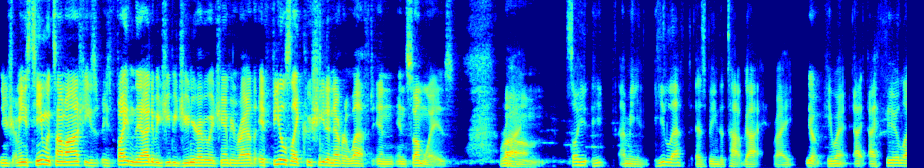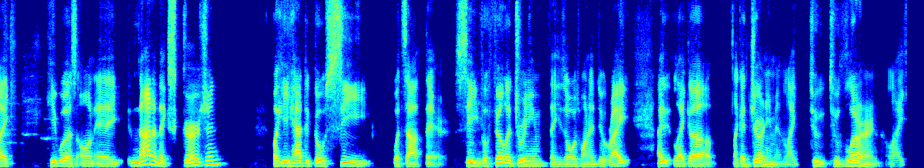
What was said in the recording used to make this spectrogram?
New, I mean, he's teamed with Tanahashi. He's, he's fighting the IWGP Junior Heavyweight Champion right out. The, it feels like Kushida never left in in some ways. Right. Um, so he, he I mean, he left as being the top guy, right? yeah. He went I, I feel like he was on a not an excursion, but he had to go see what's out there, see Mhm. fulfill a dream that he's always wanted to do, right? I like a like a journeyman, like to to learn, like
